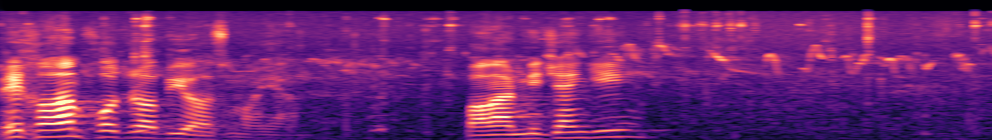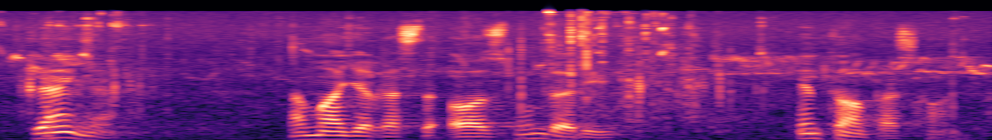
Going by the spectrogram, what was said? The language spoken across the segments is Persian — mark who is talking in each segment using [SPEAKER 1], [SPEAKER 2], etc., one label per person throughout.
[SPEAKER 1] می‌خواهم خود را بیازمایم. با من میجنگی؟
[SPEAKER 2] جنگ نه اما اگر قصد آزمون داری امتحان پس خواهند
